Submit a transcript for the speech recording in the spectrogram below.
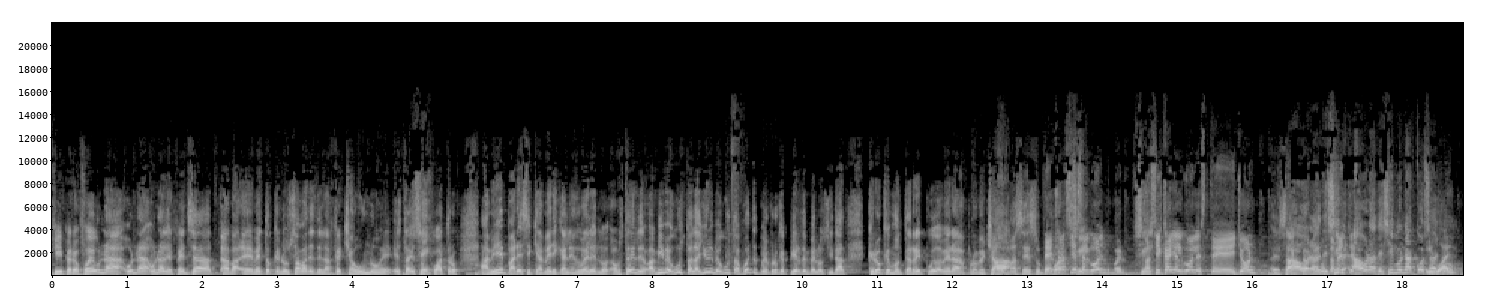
Sí, pero fue una, una, una defensa, eh, Beto, que no usaba desde la fecha 1, ¿eh? Esta, esos Sí. cuatro. A mí me parece que a América le duele. lo- A ustedes, le- a mí me gusta la Yuri, me gusta Fuentes, pero creo que pierden velocidad. Creo que Monterrey pudo haber aprovechado Ah, más eso. de hecho así es sí, el gol. bueno, Sí. Así cae el gol, este John. exactamente. Ahora decime, ahora decime una cosa, Igual. John.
